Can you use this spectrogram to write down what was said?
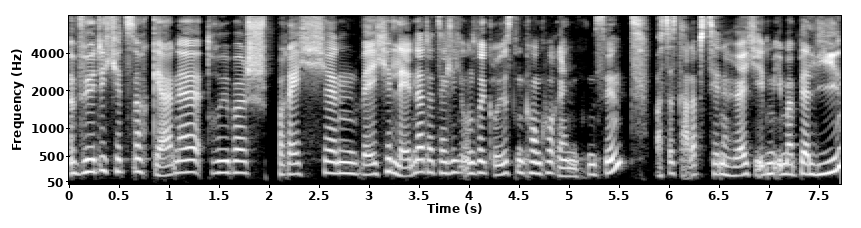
würde ich jetzt noch gerne darüber sprechen, welche Länder tatsächlich unsere größten Konkurrenten sind. Aus der Startup-Szene höre ich eben immer Berlin,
